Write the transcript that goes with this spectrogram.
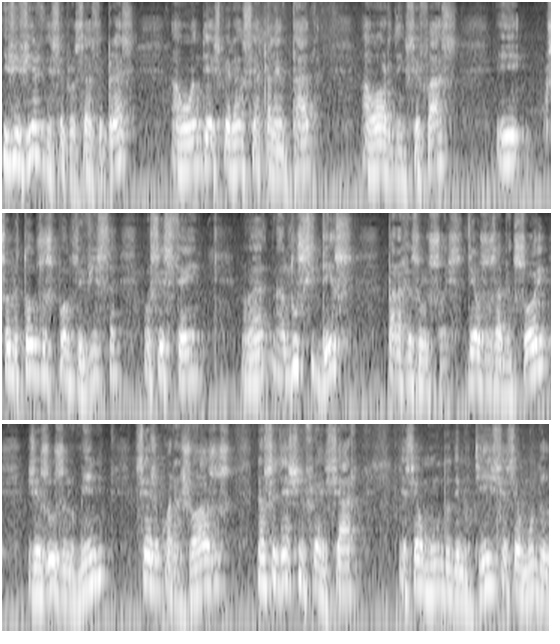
e viver nesse processo de prece, aonde a esperança é acalentada, a ordem se faz e, sobre todos os pontos de vista, vocês têm é, a lucidez para resoluções. Deus os abençoe, Jesus ilumine, sejam corajosos, não se deixem influenciar. Esse é um mundo de notícias, é um mundo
